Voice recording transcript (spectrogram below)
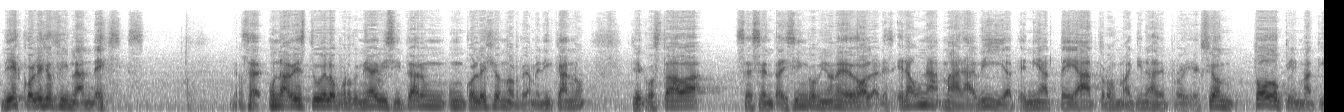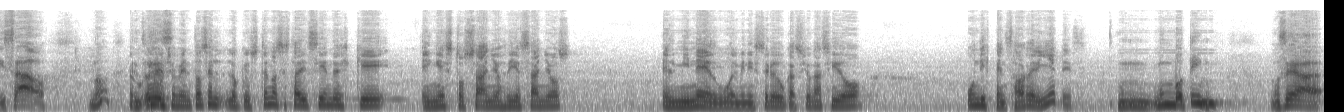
10 colegios finlandeses. O sea, una vez tuve la oportunidad de visitar un, colegio norteamericano que costaba 65 millones de dólares. Era una maravilla, tenía teatros, máquinas de proyección, todo climatizado. ¿no? Entonces, entonces lo que usted nos está diciendo es que en estos años, 10 años, el Minedu, el Ministerio de Educación, ha sido un dispensador de billetes. Un, un botín. O sea,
